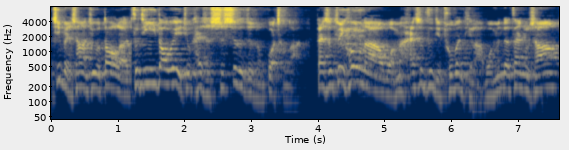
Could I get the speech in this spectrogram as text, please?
基本上就到了资金一到位就开始实施的这种过程了。但是最后呢，我们还是自己出问题了。我们的赞助商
